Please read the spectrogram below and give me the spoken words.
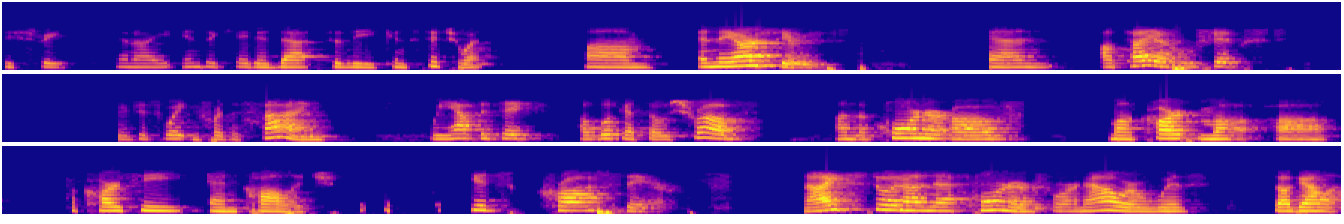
the streets, and I indicated that to the constituent. Um, and they are serious. And I'll tell you who fixed, they're just waiting for the sign. We have to take a look at those shrubs on the corner of McCart, Ma- uh, McCarthy and College. Kids cross there. And I stood on that corner for an hour with Doug Ellis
